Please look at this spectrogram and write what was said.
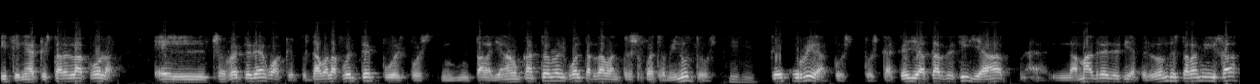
Y tenía que estar en la cola el chorrete de agua que daba la fuente, pues, pues para llenar un cantón igual tardaban tres o cuatro minutos. ¿Qué ocurría? Pues, pues que aquella tardecilla la madre decía, pero ¿dónde estará mi hija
